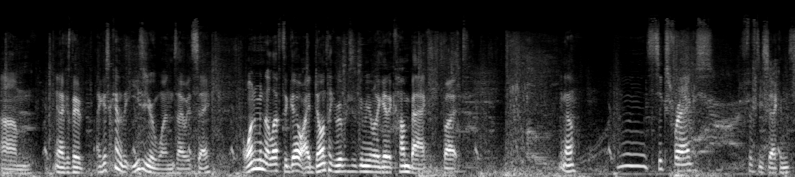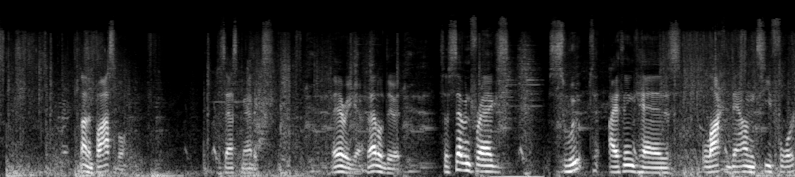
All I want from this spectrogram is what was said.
um, yeah, because they're, I guess, kind of the easier ones, I would say. One minute left to go. I don't think Rubik's is going to be able to get a comeback, but, you know, eh, six frags, 50 seconds. Not impossible. Just ask Maddox. There we go. That'll do it. So seven frags. Swooped, I think, has locked down T4.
